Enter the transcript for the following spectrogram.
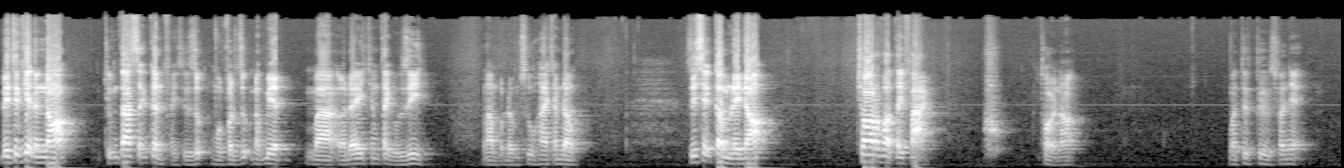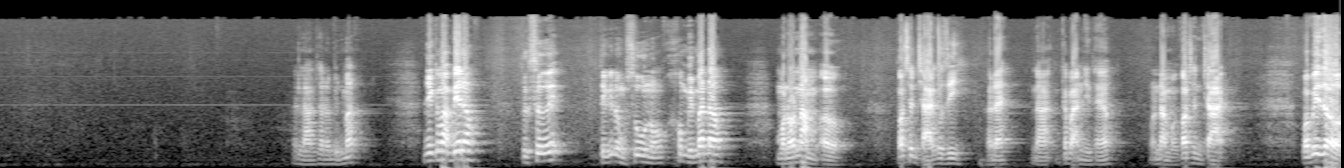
Để thực hiện được nó, chúng ta sẽ cần phải sử dụng một vật dụng đặc biệt và ở đây trong tay của Di là một đồng xu 200 đồng. Di sẽ cầm lấy nó, cho nó vào tay phải, thổi nó và từ từ xoa nhẹ. Làm cho nó biến mất nhưng các bạn biết không? Thực sự ấy, thì cái đồng xu nó không biến mất đâu, mà nó nằm ở gót chân trái của gì ở đây, đấy, các bạn nhìn thấy không? Nó nằm ở gót chân trái. Và bây giờ,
